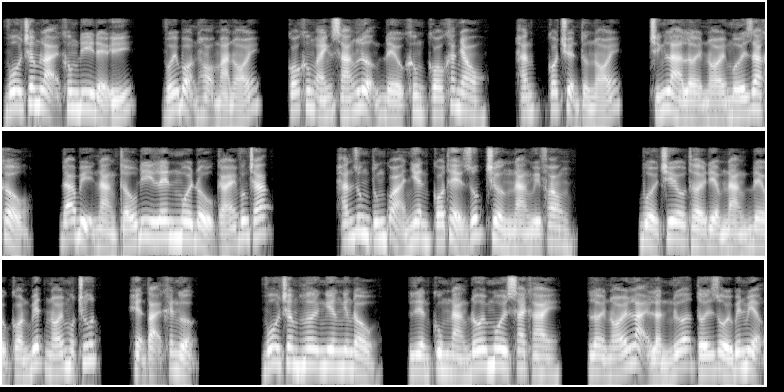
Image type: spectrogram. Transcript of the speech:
vô châm lại không đi để ý, với bọn họ mà nói, có không ánh sáng lượng đều không có khác nhau, hắn có chuyện tưởng nói, chính là lời nói mới ra khẩu, đã bị nàng thấu đi lên môi đổ cái vững chắc. Hắn dung túng quả nhiên có thể giúp trường nàng uy phong. Buổi chiều thời điểm nàng đều còn biết nói một chút, hiện tại khen ngược. Vô châm hơi nghiêng nghiêng đầu, liền cùng nàng đôi môi sai khai, lời nói lại lần nữa tới rồi bên miệng,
